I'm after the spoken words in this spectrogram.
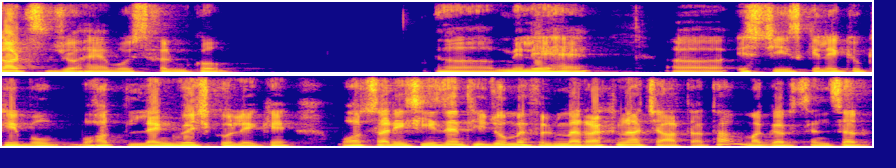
कट्स जो हैं वो इस फ़िल्म को मिले हैं इस चीज़ के लिए, क्योंकि वो बहुत लैंग्वेज को लेके बहुत सारी चीज़ें थी जो मैं फ़िल्म में रखना चाहता था, मगर सेंसर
